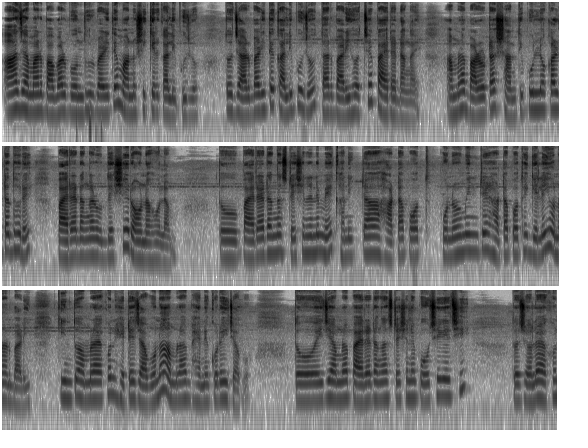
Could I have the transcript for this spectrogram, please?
আজ আমার বাবার বন্ধুর বাড়িতে মানসিকের কালী পুজো। তো যার বাড়িতে কালী পুজো, তার বাড়ি হচ্ছে পায়রাডাঙ্গায়। আমরা বারোটার শান্তিপুর লোকালটা ধরে পায়রাডাঙ্গার উদ্দেশ্যে রওনা হলাম। তো পায়রাডাঙ্গা স্টেশনে নেমে খানিকটা হাঁটা পথ, পনেরো মিনিটের হাঁটা পথে গেলেই ওনার বাড়ি। কিন্তু আমরা এখন হেঁটে যাব না, আমরা ভ্যানে করেই যাব। তো এই যে আমরা পায়রাডাঙ্গা স্টেশনে পৌঁছে গেছি, তো চলো এখন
